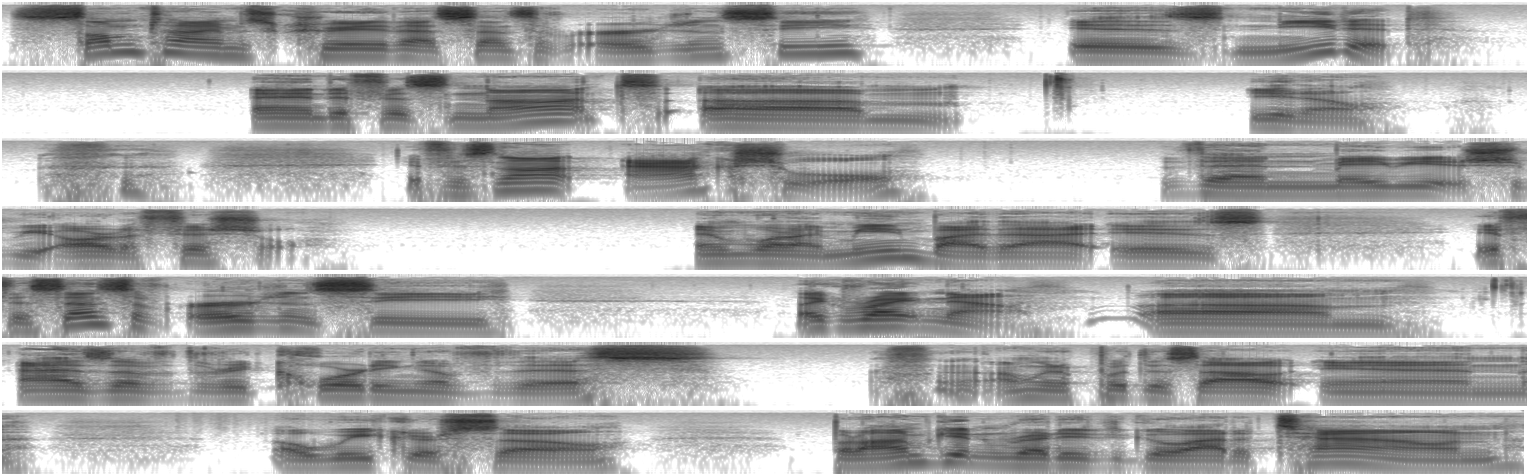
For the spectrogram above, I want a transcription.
sometimes creating that sense of urgency is needed, and if it's not, um, you know, if it's not actual, then maybe it should be artificial. And what I mean by that is if the sense of urgency, like right now, um, as of the recording of this, I'm going to put this out in a week or so, but I'm getting ready to go out of town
